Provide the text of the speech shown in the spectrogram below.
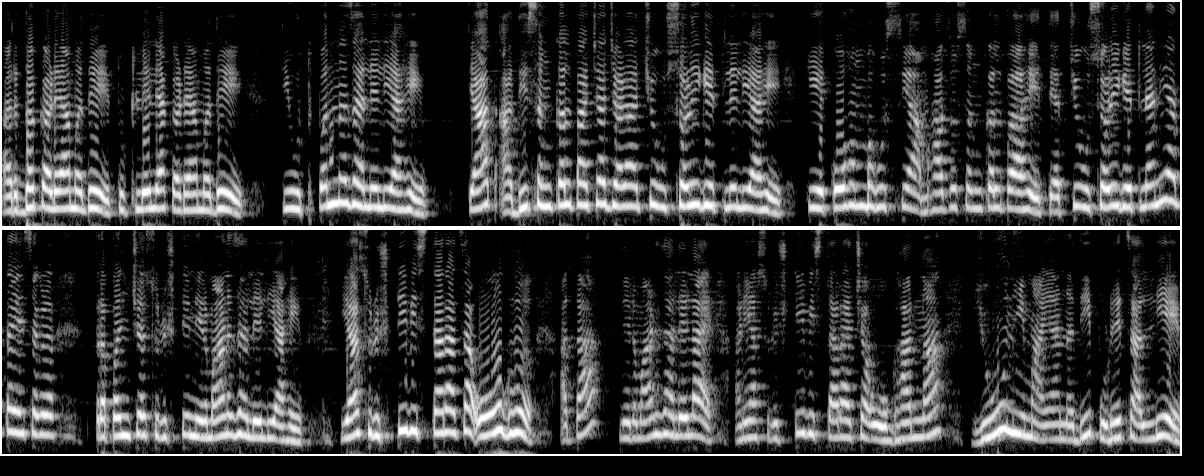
अर्धकड्यामध्ये तुटलेल्या कड्यामध्ये ती उत्पन्न झालेली आहे. त्यात आधिसंकल्पाच्या जळाची उसळी घेतलेली आहे की एकोहम बहुस्याम हा जो संकल्प आहे त्याची उसळी घेतल्याने आता हे सगळं प्रपंच सृष्टी निर्माण झालेली आहे. या सृष्टी विस्ताराचा ओघ आता निर्माण झालेला आहे आणि या सृष्टी विस्ताराच्या ओघांना घेऊन ही माया नदी पुढे चालली आहे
